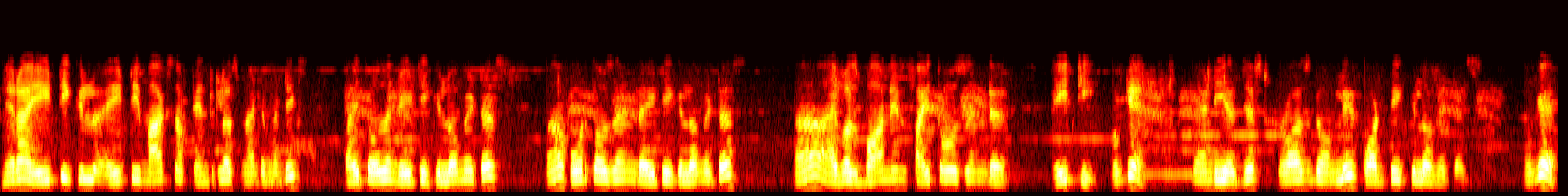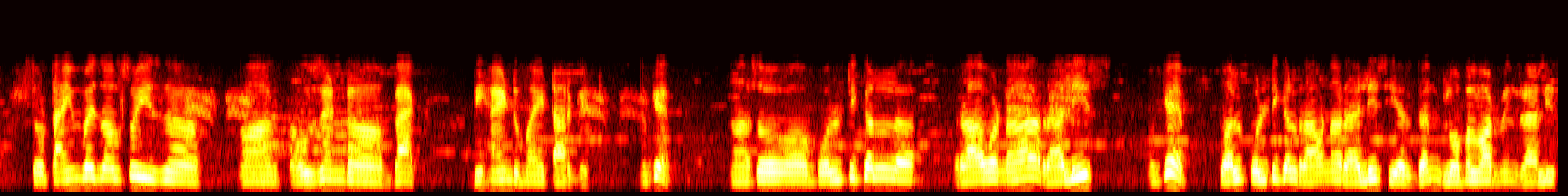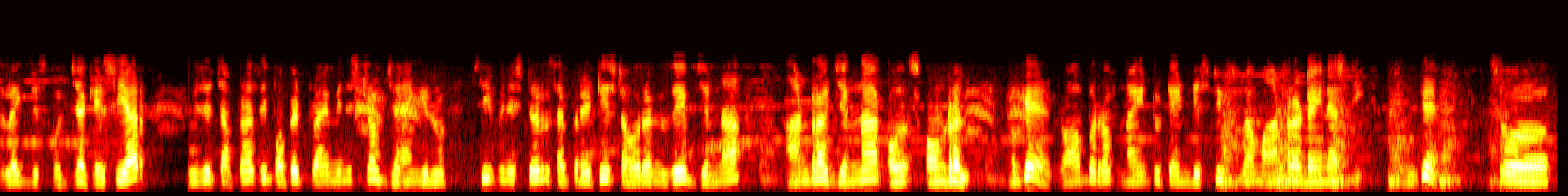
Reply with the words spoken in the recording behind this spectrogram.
मेरा 80 kilo eighty marks of tenth class mathematics 5080 kilometres 4080 kilometres I was born in 5080 okay and he just crossed only 40 kilometres okay? So time wise also is uh, uh, thousand uh, back behind my target. Okay? Uh, so uh, political uh, ravana rallies okay? 12 political ravana rallies he has done. Global warming rallies like this kojja kcr who is a chaprasi puppet prime minister of jahangir chief minister separatist aurangzeb jinnah andhra jinnah scoundrel. Okay? Robber of 9 to 10 districts from andhra dynasty. Okay so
